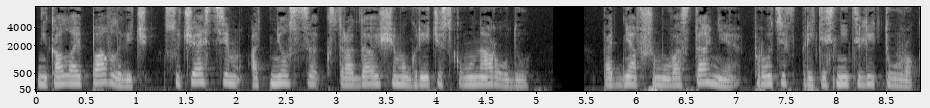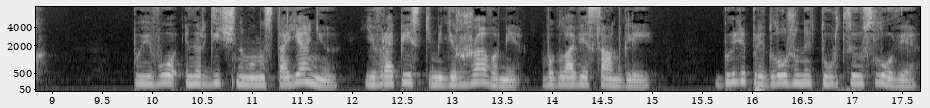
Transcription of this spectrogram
Николай Павлович с участием отнесся к страдающему греческому народу, поднявшему восстание против притеснителей турок. По его энергичному настоянию европейскими державами во главе с Англией были предложены Турции условия,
